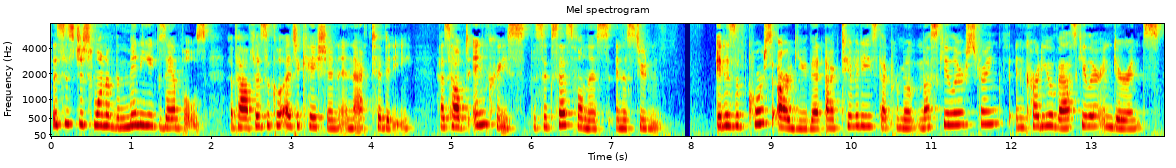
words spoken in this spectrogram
This is just one of the many examples of how physical education and activity has helped increase the successfulness in a student. It is, of course, argued that activities that promote muscular strength and cardiovascular endurance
